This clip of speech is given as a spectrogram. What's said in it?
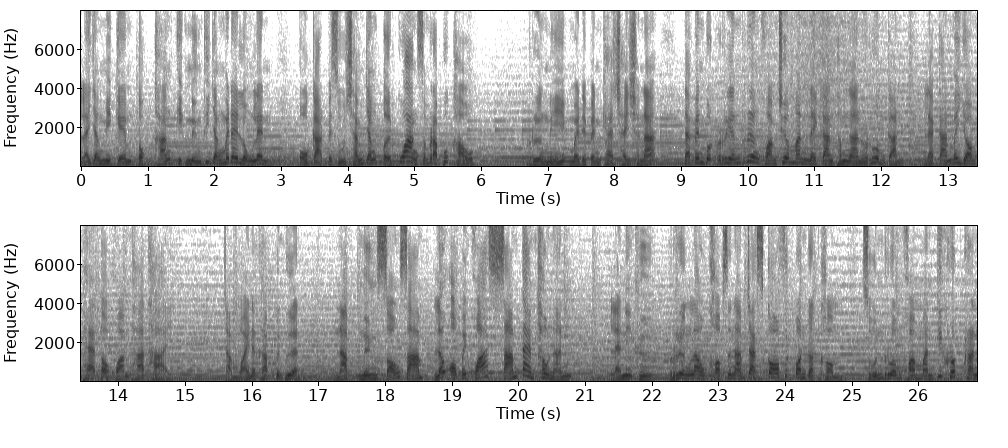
และยังมีเกมตกค้างอีกหนึ่งที่ยังไม่ได้ลงเล่น โอกาสไปสู่แชมป์ยังเปิดกว้างสำหรับพวกเขา เรื่องนี้ไม่ได้เป็นแค่ชัยชนะ แต่เป็นบทเรียนเรื่องความเชื่อมั่นในการทำงานร่วมกัน และการไม่ยอมแพ้ต่อความท้าทายจำไว้นะครับเพื่อนๆ นับ 1 2 3 แล้วออกไปคว้า 3 แต้มเท่านั้น และนี่คือเรื่องเล่าขอบสนามจาก scorefootball.com ศูนย์รวมความมันที่ครบครัน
